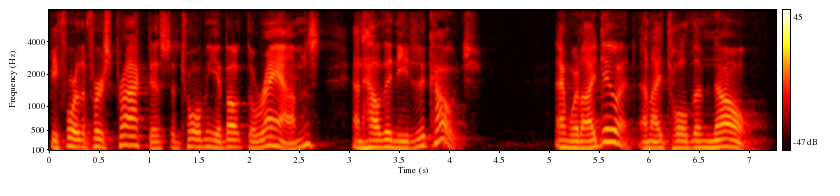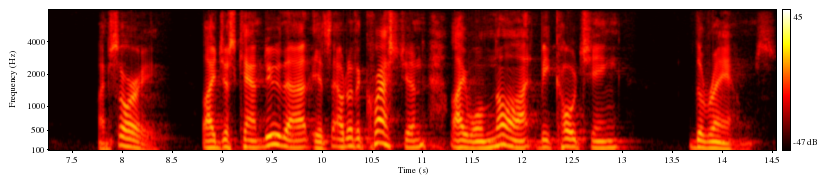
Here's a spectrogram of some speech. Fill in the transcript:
before the first practice and told me about the Rams and how they needed a coach. And would I do it? And I told them, no, I'm sorry. I just can't do that. It's out of the question. I will not be coaching the Rams.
